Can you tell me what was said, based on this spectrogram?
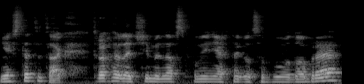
Niestety tak. Trochę lecimy na wspomnieniach tego, co było dobre,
